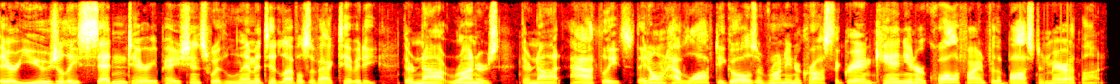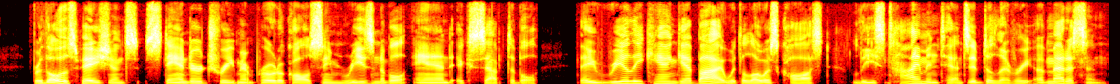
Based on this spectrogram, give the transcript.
They are usually sedentary patients with limited levels of activity. They're not runners. They're not athletes. They don't have lofty goals of running across the Grand Canyon or qualifying for the Boston Marathon. For those patients, standard treatment protocols seem reasonable and acceptable. They really can get by with the lowest cost, least time intensive delivery of medicine.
